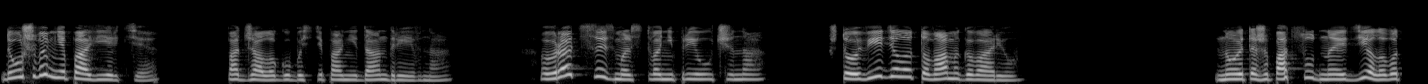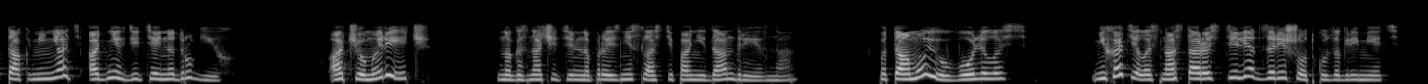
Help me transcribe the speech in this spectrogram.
Да уж вы мне поверьте, поджала губы Степанида Андреевна. Врать с измальства не приучена. Что видела, то вам и говорю. Но это же подсудное дело вот так менять одних детей на других. О чем и речь, многозначительно произнесла Степанида Андреевна. Потому и уволилась. Не хотелось на старости лет за решетку загреметь.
